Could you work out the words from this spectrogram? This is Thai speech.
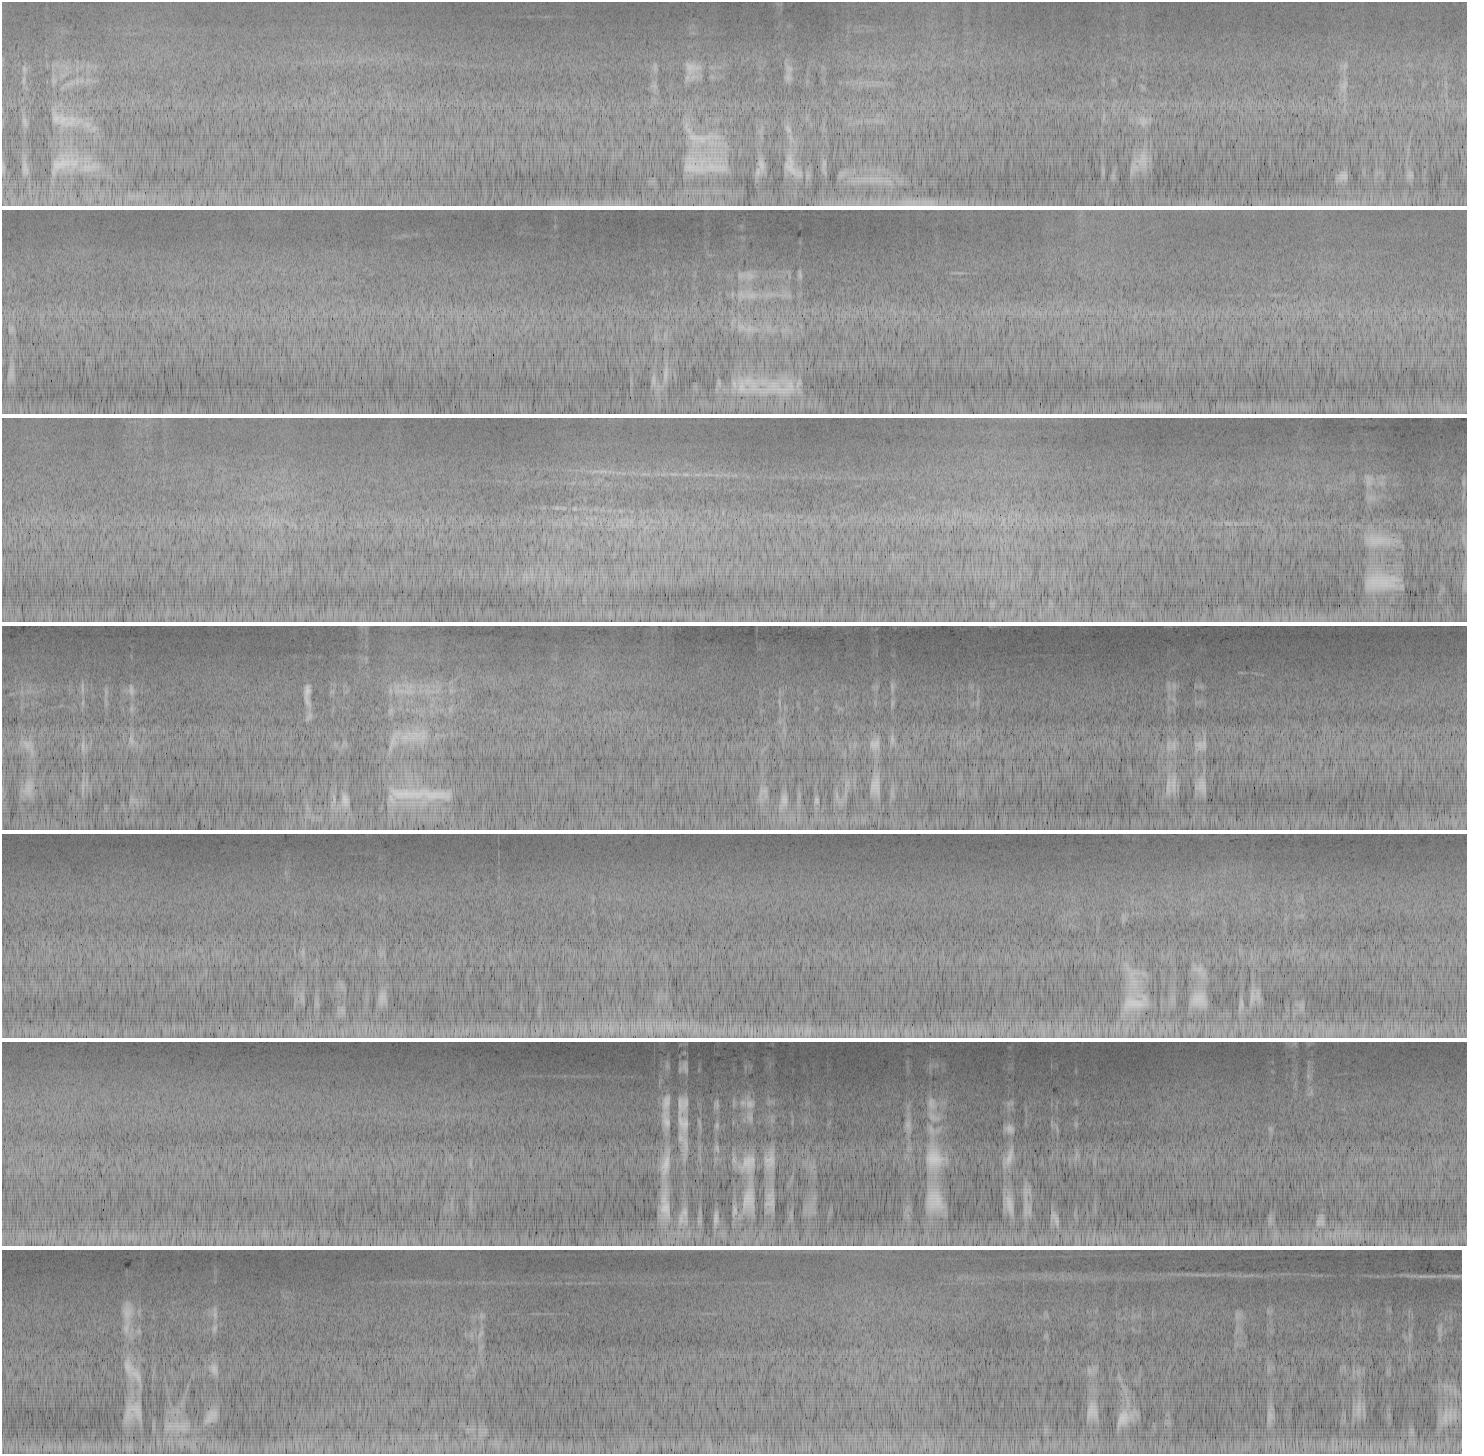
อนเช้าเช้าๆพี่พี่น้องตอนเศร้าด้วยครับเด้อบรรยากาศเว้นถนนคนก็กินนะครับกับตลาดยิ่งเจริญนะ ครับช่วงเช้าเช้าๆที่ตลาดยิ่งเจริญยิ่งเจริญสแควร์ตอนเย็นจะเป็นตลาดนัดนะครับตอนนี้ตลาดนัดสารพระพรมนะครับสารพระพรหมยิ่งเจริญเรามีที่คลองนะครับคลองที่ตลาดยิ่งเจริญ นะครับ ตอนเย็นจะเป็นตลาดนัดหมดนะครับเนี่ยแม่ค้าขายของเต็มเลยนะครับเป็นซุ้มยาวไปนู่นนะริมริมลานจอดแล้วก็มีเหมือนกันนะตลาดนัดริมคลอง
